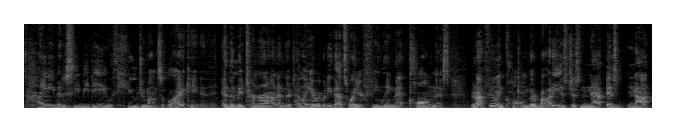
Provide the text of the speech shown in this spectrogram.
tiny bit of CBD with huge amounts of lidocaine in it. And then they turn around and they're telling everybody that's why you're feeling that calmness. They're not feeling calm. Their body is just nat- is not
